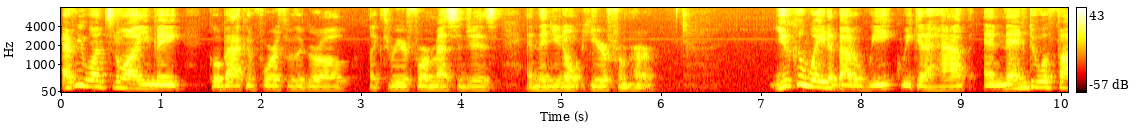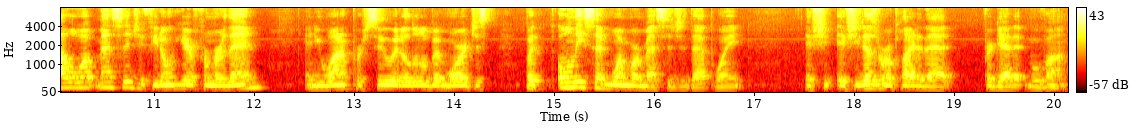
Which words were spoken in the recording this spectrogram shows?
every once in a while you may go back and forth with a girl, like three or four messages, and then you don't hear from her. You can wait about a week, week and a half, and then do a follow-up message if you don't hear from her then, and you want to pursue it a little bit more, just but only send one more message at that point. If she, if she doesn't reply to that, forget it, move on.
